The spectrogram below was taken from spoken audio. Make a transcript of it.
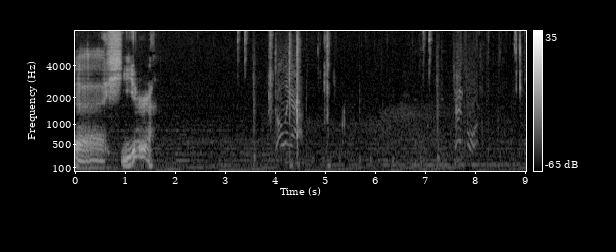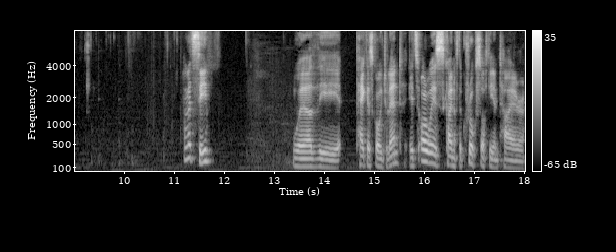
uh, here. Let's see where the pack is going to land. It's always kind of the crux of the entire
